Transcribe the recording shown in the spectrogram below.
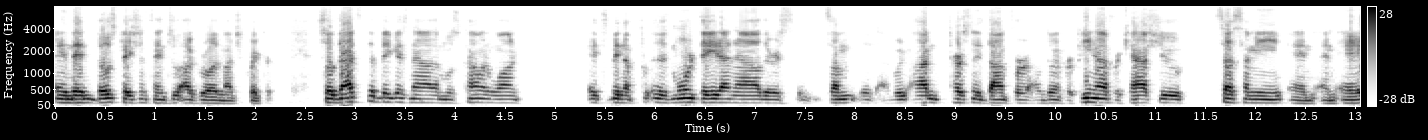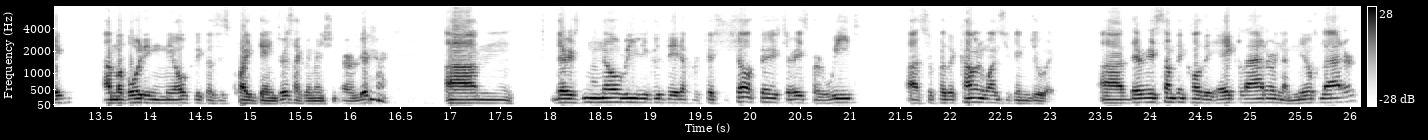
And then those patients tend to outgrow it much quicker. So that's the biggest now, the most common one. It's been a, there's more data now. There's some, I'm personally done for, I'm doing for peanut, for cashew, sesame and, and egg. I'm avoiding milk because it's quite dangerous, like we mentioned earlier. Um, there's no really good data for fish and shellfish. There is for wheat. Uh, so for the common ones, you can do it. Uh, there is something called the egg ladder and the milk ladder.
